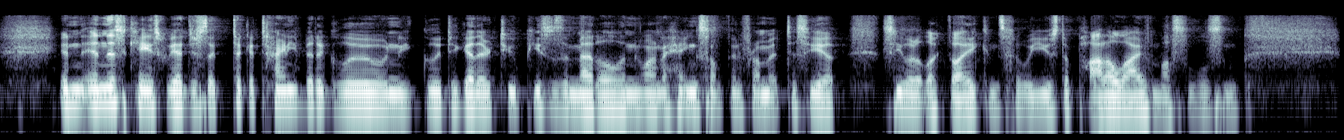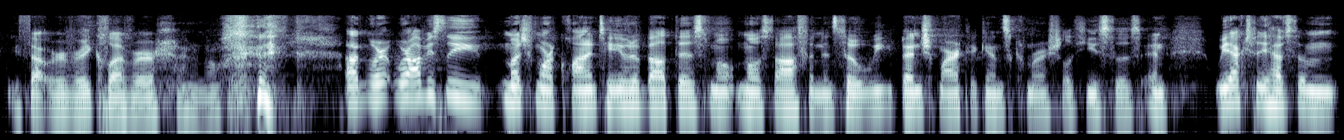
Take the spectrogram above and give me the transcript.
in, in this case, we had just like, took a tiny bit of glue and we glued together two pieces of metal and we wanted to hang something from it to see it, see what it looked like. And so we used a pot of live mussels and we thought we were very clever. I don't know. um, we're, we're, obviously much more quantitative about this mo most often, and so we benchmark against commercial adhesives. And we actually have some,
